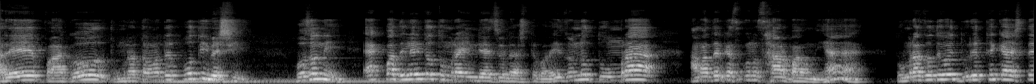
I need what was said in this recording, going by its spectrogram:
আরে পাগল তোমরা তো আমাদের প্রতিবেশী বোঝনি? এক পা দিলেই তো তোমরা ইন্ডিয়ায় চলে আসতে পারো এই জন্য তোমরা আমাদের কাছে কোনো ছাড় পাওনি হ্যাঁ? তোমরা যদি ওই দূরের থেকে আসতে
